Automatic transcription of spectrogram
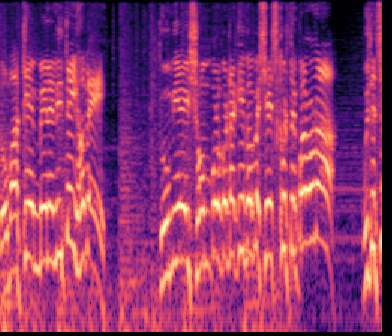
তোমাকে মেনে নিতেই হবে। তুমি এই সম্পর্কটাকে এভাবে শেষ করতে পারো না। বুঝেছ?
